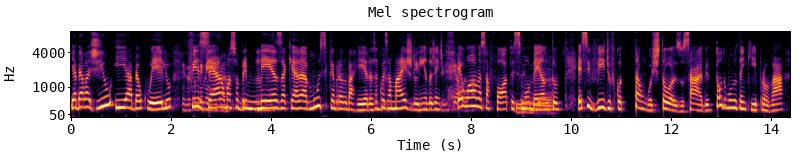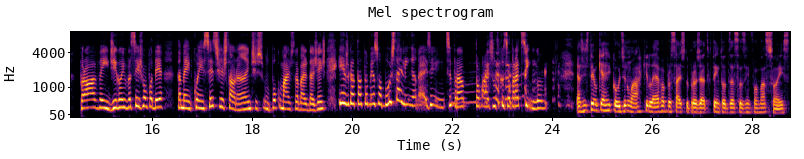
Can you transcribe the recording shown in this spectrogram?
E a Bela Gil e a Bel Coelho fizeram uma sobremesa. sobremesa que era mousse quebrando barreiras. A coisa mais linda, gente. Deliciosa. Eu amo essa foto, esse Linda. momento. Esse vídeo ficou tão gostoso, sabe? Todo mundo tem que ir provar. Provem e digam. E vocês vão poder também conhecer esses restaurantes, um pouco mais do trabalho da gente. E resgatar também a sua boa estelinha, né, gente? Pra tomar junto com o seu pratinho. A gente tem o QR Code no ar que leva para o site do projeto que tem todas essas informações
